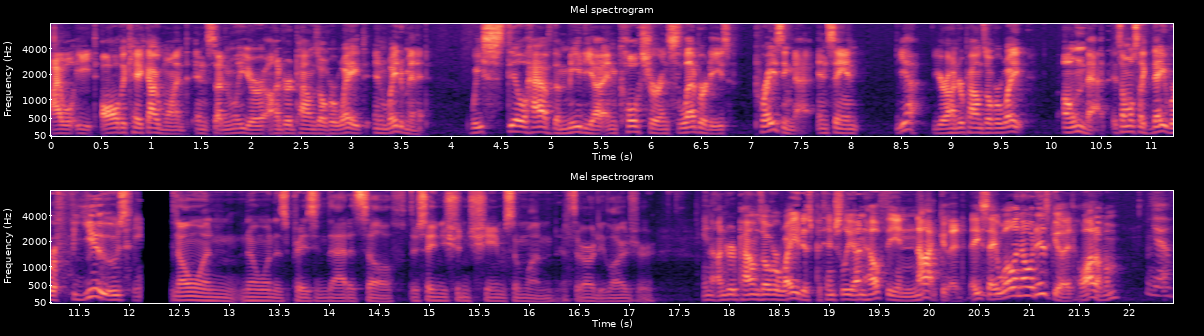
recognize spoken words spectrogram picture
I will eat all the cake I want, and suddenly you're 100 pounds overweight. And wait a minute, we still have the media and culture and celebrities praising that and saying, yeah, you're 100 pounds overweight. Own that. It's almost like they refuse. No one, no one is praising that itself. They're saying you shouldn't shame someone if they're already larger. 100 pounds overweight is potentially unhealthy and not good. They say, well, no, it is good. A lot of them. Yeah.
